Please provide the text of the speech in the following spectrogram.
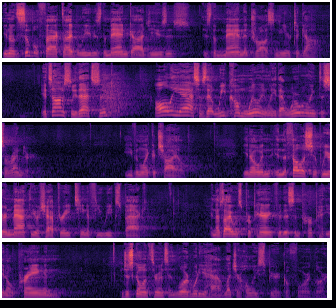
You know, the simple fact I believe is the man God uses is the man that draws near to God. It's honestly that simple. All he asks is that we come willingly, that we're willing to surrender, even like a child. You know, in, in the fellowship, we were in Matthew chapter 18 a few weeks back. And as I was preparing for this and you know, praying and just going through and saying, Lord, what do you have? Let your Holy Spirit go forward, Lord.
